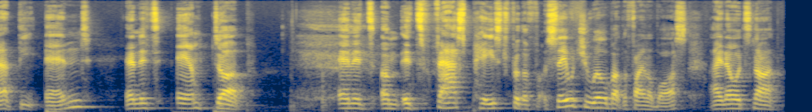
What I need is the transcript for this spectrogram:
at the end, and it's amped up and it's um it's fast paced for the say what you will about the final boss. I know it's not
